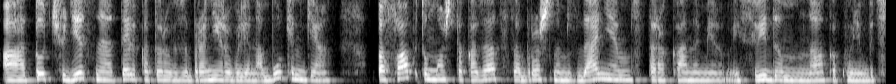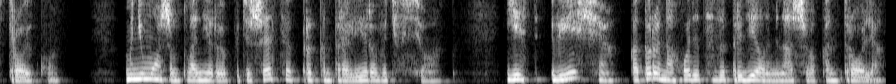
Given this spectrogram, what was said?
А тот чудесный отель, который вы забронировали на букинге, по факту может оказаться заброшенным зданием с тараканами и с видом на какую-нибудь стройку. Мы не можем, планируя путешествие, проконтролировать все. Есть вещи, которые находятся за пределами нашего контроля.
